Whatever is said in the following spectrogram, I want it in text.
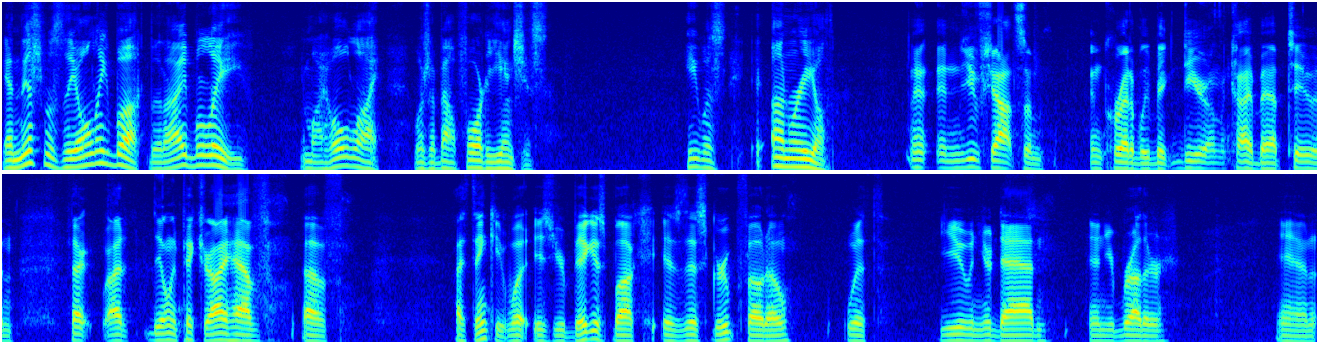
And this was the only buck that I believe in my whole life was about 40 inches. He was unreal. And, and you've shot some incredibly big deer on the Kaibab too. And in fact, I, the only picture I have of, I think it, what is your biggest buck is this group photo with you and your dad and your brother and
